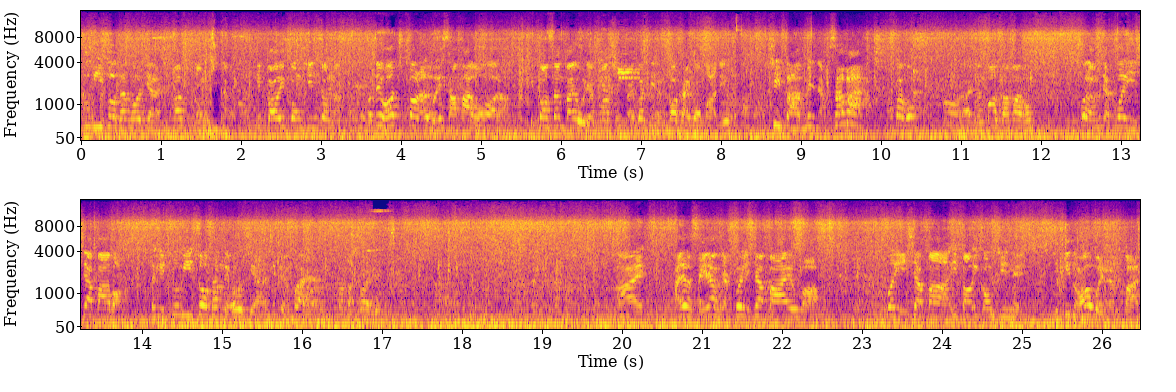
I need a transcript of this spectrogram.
猪皮寿汤好食啦，一包一公斤啦，一包一公斤重啦，或者我一包来卖三百五啊啦，一包三百五，两包七百块，这两包开五百六，七百面啦，三百，三百公，哦来两包三百公。过来我们食龟鱼下巴无，等于猪皮寿汤就好食，这边卖三百块。来，还有谁要吃龟鱼下巴有无？龟鱼下巴一包一公斤呢，一斤我卖两百，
